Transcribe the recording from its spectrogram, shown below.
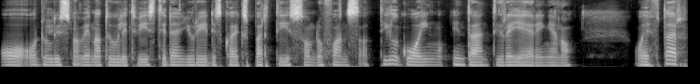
och, och då lyssnade vi naturligtvis till den juridiska expertis som då fanns att tillgå in, internt i regeringen och, och efter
